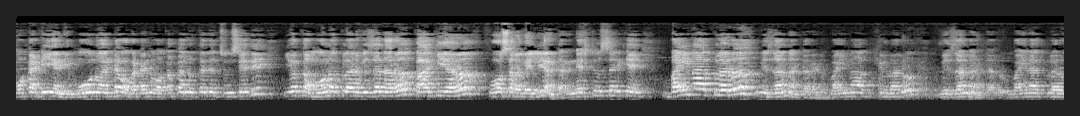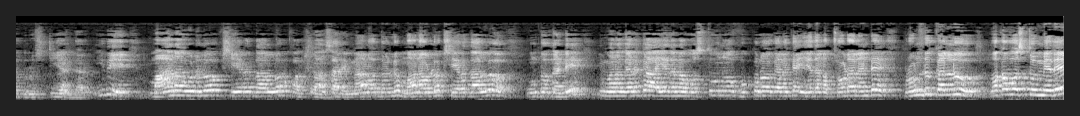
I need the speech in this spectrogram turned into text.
ఒకటి అని. మోనో అంటే ఒకటని ఒక కన్నుతోనే చూసేది ఈ యొక్క మోనోక్యులర్ విజన్ అరు కాకియారో ఓసర వెళ్ళి అంటారు. నెక్స్ట్ వచ్చేసరికి బైనాక్యులర్ విజన్ అంటారండి. బైనాక్యులర్ విజన్ అంటారు. బైనాక్యులర్ దృష్టి అంటారు. ఇది మానవుడిలో క్షీరదాల్లో పక్ష సారీ మానవుడిలో మానవుడిలో క్షీరదాల్లో ఉంటుందండి. మనం గనక ఏదైనా వస్తువునో బుక్కునో గనక ఏదైనా చూడాలంటే రెండు కళ్ళు ఒక వస్తువు మీదే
